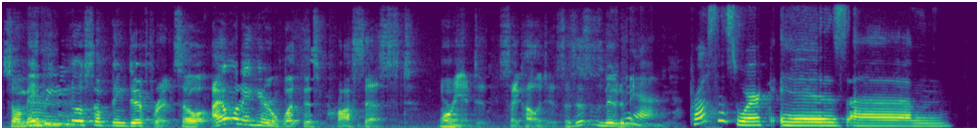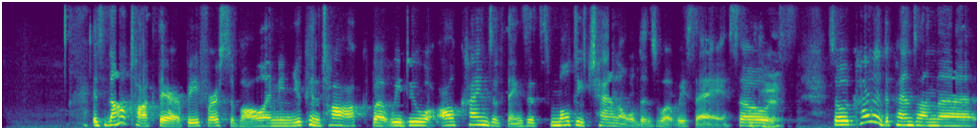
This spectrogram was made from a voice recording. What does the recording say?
So maybe you Mm. know something different. So I want to hear what this processed oriented psychologist is. This is new to me. Yeah. Process work is um it's not talk therapy first of all. I mean, you can talk, but we do all kinds of things. It's multi-channeled is what we say. So Okay. so it kind of depends on the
